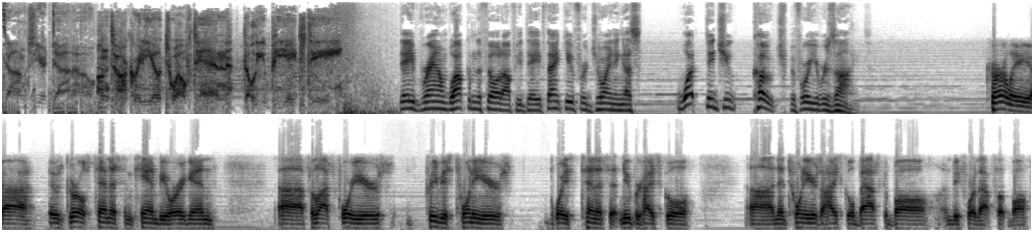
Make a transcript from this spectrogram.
Dom Giordano on Talk Radio 1210 WPHT. Dave Brown, welcome to Philadelphia. Dave, thank you for joining us. What did you coach before you resigned? Currently, uh, it was girls tennis in Canby, Oregon uh, for the last four years. Previous 20 years, boys tennis at Newberg High School, uh, and then 20 years of high school basketball, and before that, football.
